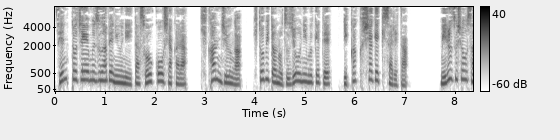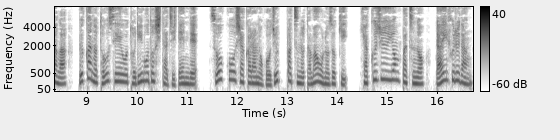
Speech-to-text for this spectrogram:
セントジェームズアベニューにいた装甲車から機関銃が人々の頭上に向けて威嚇射撃された。ミルズ少佐が部下の統制を取り戻した時点で、装甲車からの50発の弾を除き、114発のライフル弾、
